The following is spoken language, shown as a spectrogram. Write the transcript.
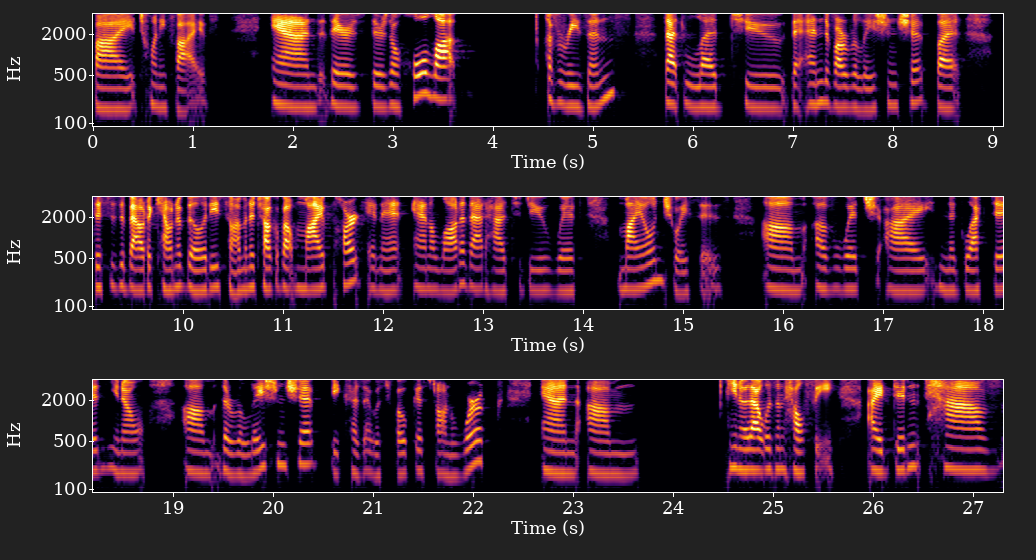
by 25. And there's there's a whole lot of reasons that led to the end of our relationship, but this is about accountability. So I'm going to talk about my part in it. And a lot of that had to do with my own choices, um, of which I neglected, you know, um, the relationship because I was focused on work and, um, you know, that wasn't healthy. I didn't have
